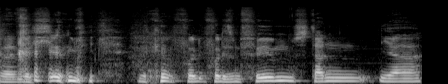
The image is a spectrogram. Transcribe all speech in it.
Weil ich irgendwie vor, vor diesem Film standen ja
